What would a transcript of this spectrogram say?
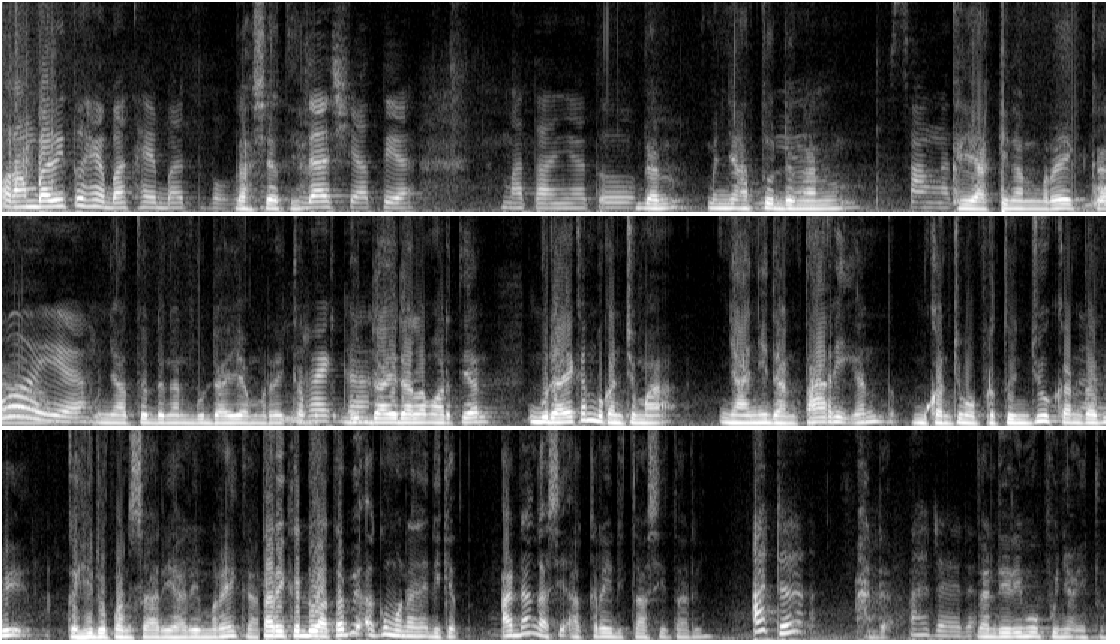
Orang Bali tuh hebat-hebat pokoknya. Dahsyat ya. Dahsyat ya. Matanya tuh Dan menyatu dengan sangat keyakinan mereka, Oh, iya. menyatu dengan budaya mereka. Mereka. Budaya dalam artian budaya kan bukan cuma nyanyi dan tari kan, bukan cuma pertunjukan tapi kehidupan sehari-hari mereka. Tari kedua, tapi aku mau nanya dikit, ada nggak sih akreditasi tari? ada. Ada. Ada, ada. Dan dirimu punya itu?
